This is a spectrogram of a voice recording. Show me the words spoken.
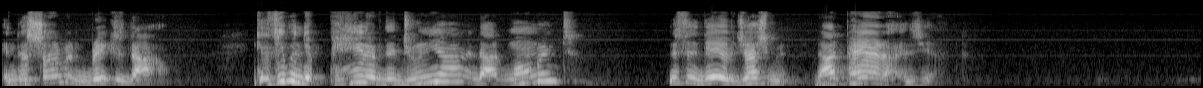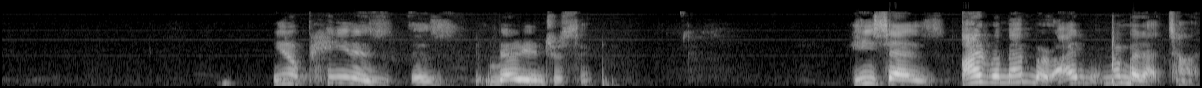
And the servant breaks down. Because even the pain of the dunya in that moment, this is a day of judgment, not paradise yet. You know, pain is, is very interesting. He says, I remember, I remember that time.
